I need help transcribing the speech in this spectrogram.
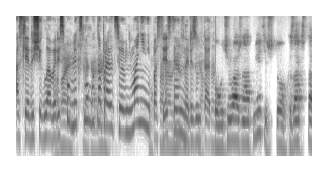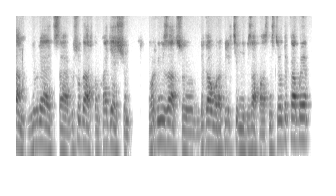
а следующие главы республик смогут направить свое внимание непосредственно на результат. Очень важно отметить, что Казахстан является государством, входящим в организацию договора коллективной безопасности ОДКБ,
